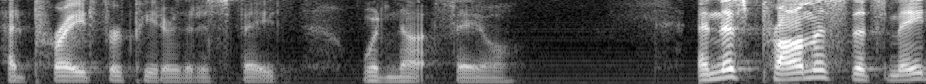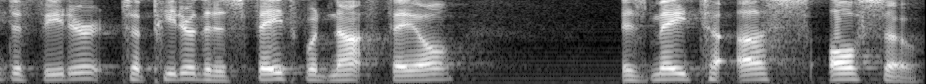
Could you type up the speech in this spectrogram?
had prayed for Peter that his faith would not fail. And this promise that's made to Peter, to Peter that his faith would not fail is made to us also.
